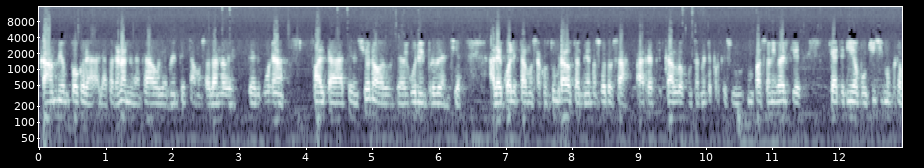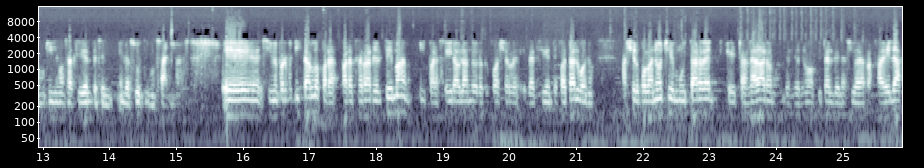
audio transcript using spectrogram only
Cambia un poco la, panorámica. Acá obviamente estamos hablando de alguna falta de atención o de alguna imprudencia, a la cual estamos acostumbrados también nosotros a, a replicarlo justamente porque es un, paso a nivel que, que ha tenido muchísimos, pero muchísimos accidentes en, los últimos años. Eh, si me permitís, Carlos, para, para cerrar el tema y para seguir hablando de lo que fue ayer el accidente fatal, bueno, ayer por la noche, muy tarde, eh, trasladaron desde el nuevo hospital de la ciudad de Rafaela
